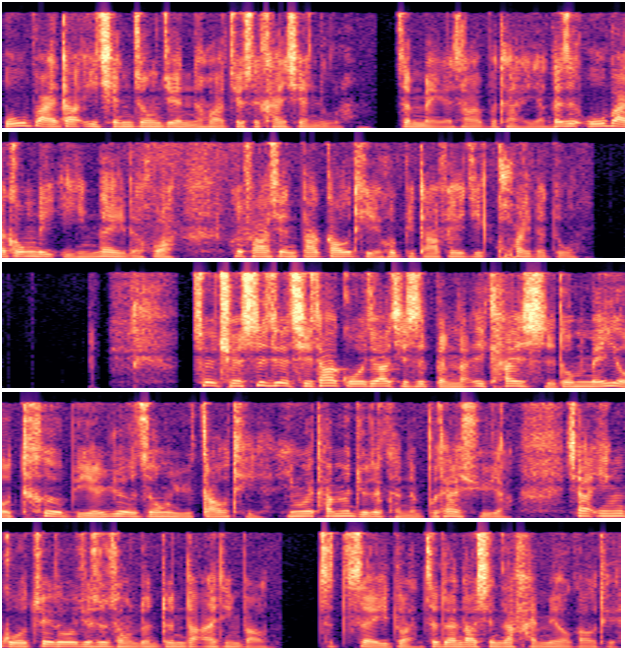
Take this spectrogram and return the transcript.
五百到一千中间的话，就是看线路了，这每个稍微不太一样。可是五百公里以内的话，会发现搭高铁会比搭飞机快得多。所以全世界其他国家其实本来一开始都没有特别热衷于高铁，因为他们觉得可能不太需要。像英国最多就是从伦敦到爱丁堡这这一段，这段到现在还没有高铁。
